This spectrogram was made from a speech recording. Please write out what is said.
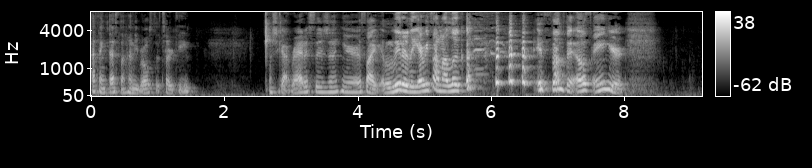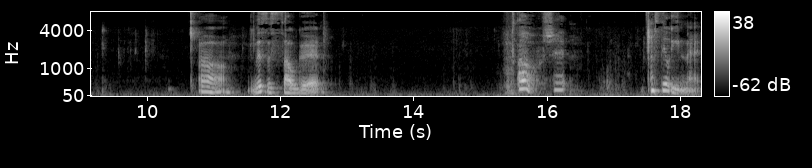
I think that's the honey roasted turkey. She got radishes in here. It's like literally every time I look, it's something else in here. Oh, this is so good. Oh, shit. I'm still eating that.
